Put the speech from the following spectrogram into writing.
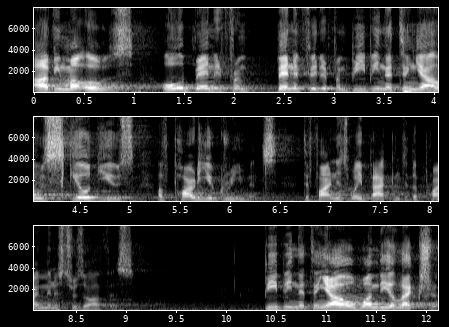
Avi Maoz, all benefited from, benefited from Bibi Netanyahu's skilled use of party agreements to find his way back into the prime minister's office. Bibi Netanyahu won the election,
